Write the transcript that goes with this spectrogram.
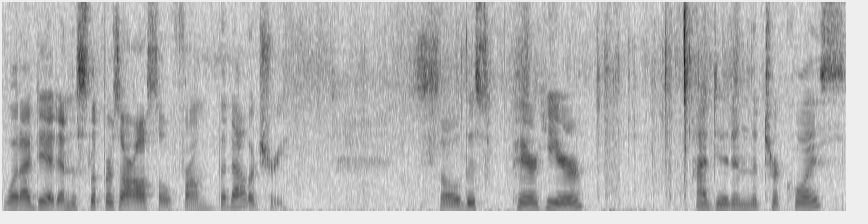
what I did. And the slippers are also from the Dollar Tree. So this pair here I did in the turquoise.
